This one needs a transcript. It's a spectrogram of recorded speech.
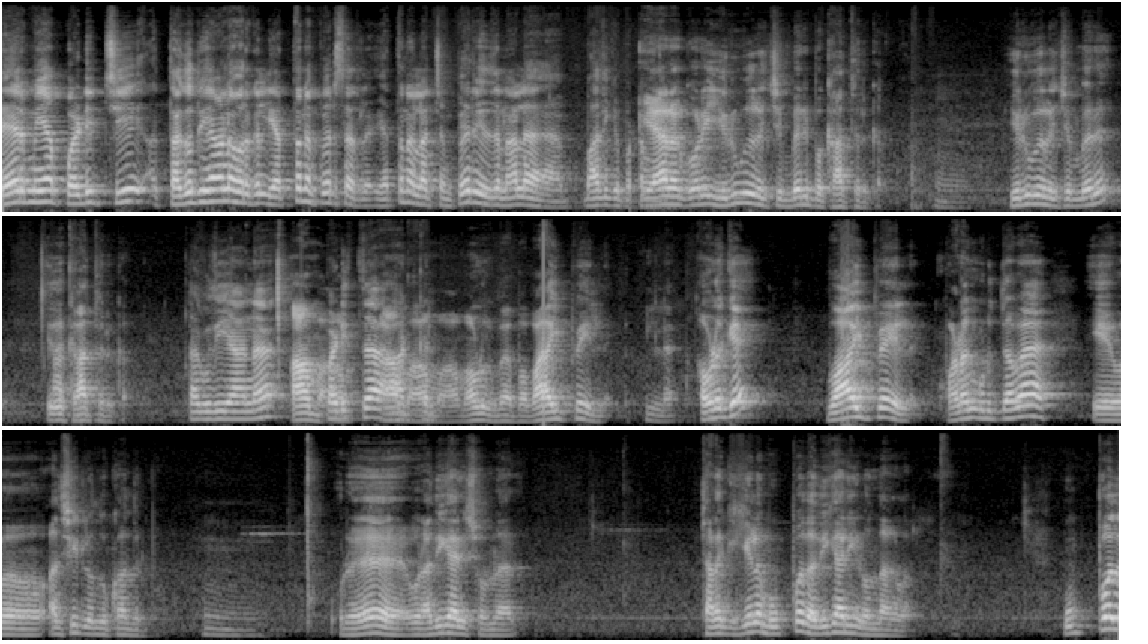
நேர்மையாக படித்து தகுதியானவர்கள் எத்தனை பேர் சார் எத்தனை லட்சம் பேர் இதனால் பாதிக்கப்பட்டாங்க ஏறக்குறைய இருபது லட்சம் பேர் இப்போ காத்திருக்கான் இருபது லட்சம் பேர் இது காத்திருக்கான் தகுதியான ஆமாம் படித்த ஆமாம் ஆமாம் அவனுக்கு வாய்ப்பே இல்லை. இல்லை. அவனுக்கு வாய்ப்பே இல்லை. பணம் கொடுத்தவன் அந்த சீட்டில் வந்து உட்காந்துருப்பான் ஒரு ஒரு அதிகாரி சொன்னார். தனக்கு கீழே முப்பது அதிகாரிகள் வந்தாங்களாம். முப்பது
